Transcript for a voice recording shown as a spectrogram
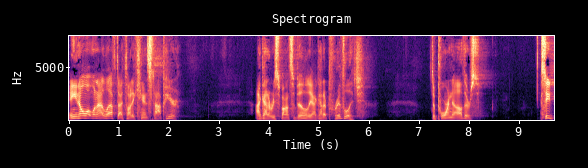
And you know what? When I left, I thought it can't stop here. I got a responsibility, I got a privilege to pour into others. See,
